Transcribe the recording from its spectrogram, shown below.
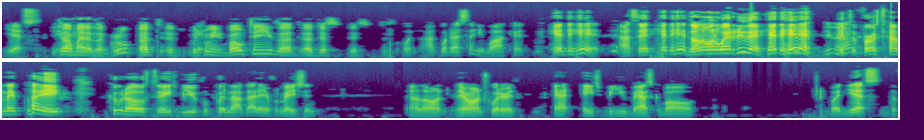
Yes. You talking about as a group uh, t- uh, between both teams, or, or just, just, just What, I- what did I say, Wildcat? Head to head. I said head to head. The only one way to do that. Head to head. You know. It's the first time they played. Kudos to HBU for putting out that information. And on, they're on Twitter at HBU basketball. But yes, the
